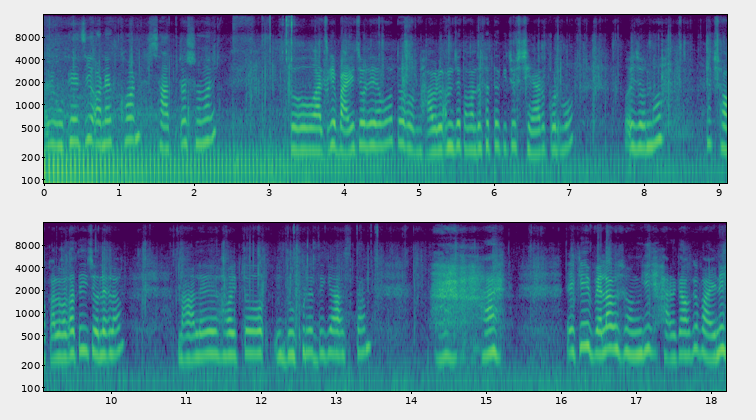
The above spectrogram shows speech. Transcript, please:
আমি উঠেছি অনেকক্ষণ সাতটার সময়। তো আজকে বাড়ি চলে যাব তো ভাবলাম যে তোমাদের সাথে কিছু শেয়ার করব। ওই জন্য সকালবেলাতেই চলে এলাম। নাহলে হয়তো দুপুরের দিকে আসতাম। আর একেই পেলাম সঙ্গী আর কাউকে পাইনি।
